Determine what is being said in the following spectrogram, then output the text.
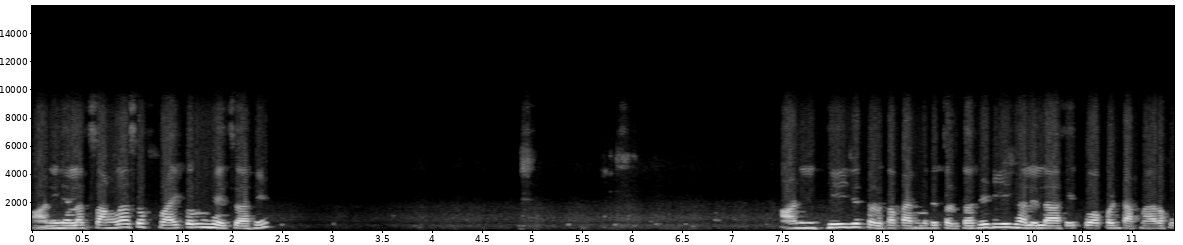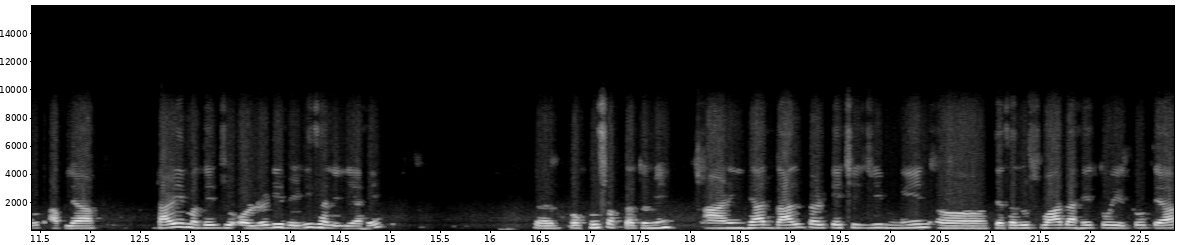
आणि ह्याला चांगला असं फ्राय करून घ्यायचं आहे. आणि हे जे तडका पॅनमध्ये तडका रेडी झालेला आहे तो आपण टाकणार आहोत आपल्या डाळीमध्ये जी ऑलरेडी रेडी झालेली आहे. तर बघू शकता तुम्ही. आणि ह्या दाल तडक्याची जी मेन त्याचा जो स्वाद आहे तो येतो त्या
